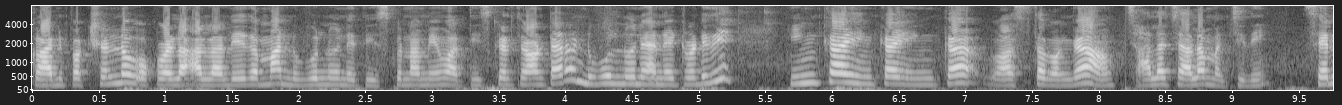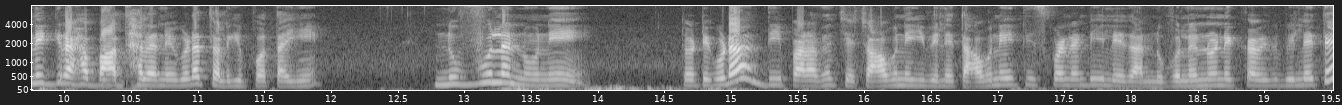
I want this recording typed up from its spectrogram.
కాని పక్షంలో ఒకవేళ అలా లేదమ్మా నువ్వుల నూనె తీసుకున్నాం మేము అది తీసుకెళ్తా ఉంటారా? నువ్వుల నూనె అనేటువంటిది ఇంకా ఇంకా ఇంకా వాస్తవంగా చాలా చాలా మంచిది. శనిగ్రహ బాధలు అనేవి కూడా తొలగిపోతాయి. నువ్వుల నూనె తోటి కూడా దీపారాధన చేయొచ్చు ఆవు నెయ్యి వీలైతే ఆవు నెయ్యి తీసుకెళ్ళండి లేదా నువ్వుల నూనె వీలైతే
